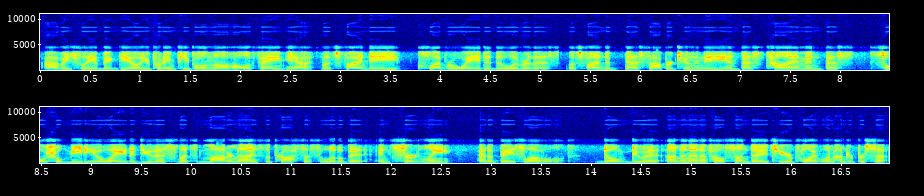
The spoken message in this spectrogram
obviously a big deal. You're putting people in the Hall of Fame. Yeah, let's find a clever way to deliver this. Let's find the best opportunity and best time and best social media way to do this. Let's modernize the process a little bit and certainly at a base level. Don't do it on an NFL Sunday, to your point, 100%.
